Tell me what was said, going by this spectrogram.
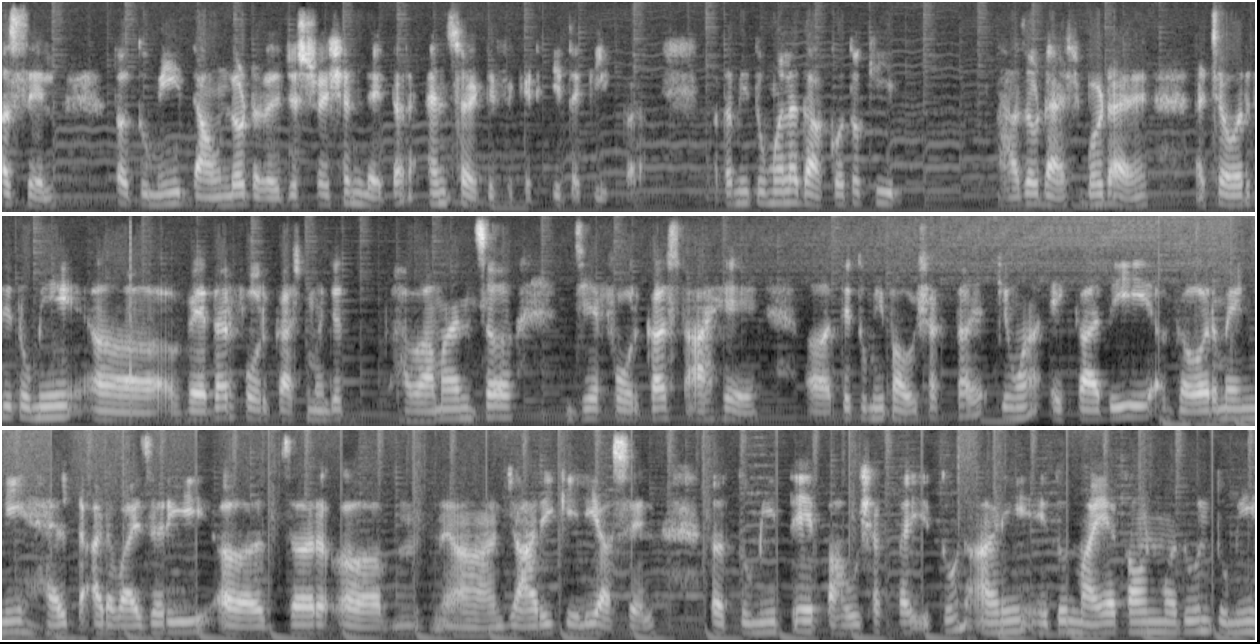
असेल तर तुम्ही download registration letter and certificate इथे क्लिक करा. आता मी तुम्हाला दाखवतो की हा जो डॅशबोर्ड आहे याच्यावरती तुम्ही वेदर फोरकास्ट म्हणजे हवामानचं जे फोरकास्ट आहे ते तुम्ही पाहू शकता. किंवा एखादी गव्हर्नमेंटनी हेल्थ ॲडवायझरी जर जारी केली असेल तर तुम्ही ते पाहू शकता इथून. आणि इथून माय अकाउंटमधून तुम्ही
